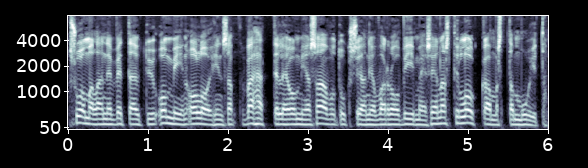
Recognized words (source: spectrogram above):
suomalainen vetäytyy omiin oloihinsa, vähättelee omia saavutuksiaan ja varoo viimeiseen asti loukkaamasta muita.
